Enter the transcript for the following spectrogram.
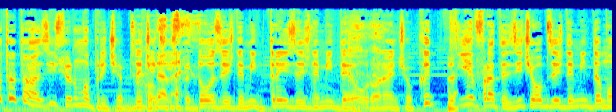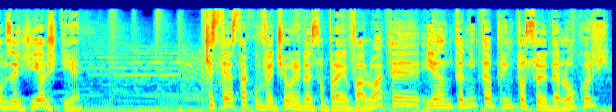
atâta a zis, eu nu mă pricep. 10, Da, da. 15, 20 de mii, 30 de mii de euro, n nicio. Cât da. e, frate? Zice 80 de mii, dăm 80. El știe. Chestia asta cu WC-urile supraevaluate e întâlnită prin tot soiul de locuri.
